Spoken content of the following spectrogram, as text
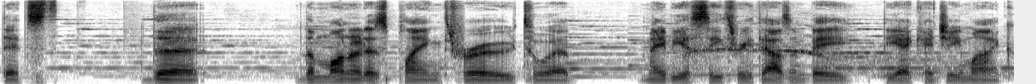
That's the the monitor's playing through to a maybe a C3000B, the AKG mic,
